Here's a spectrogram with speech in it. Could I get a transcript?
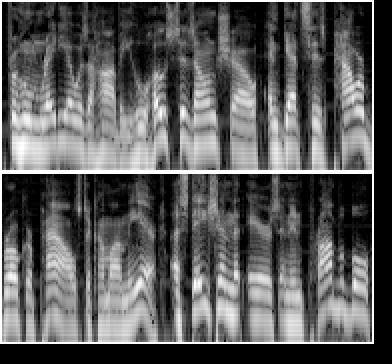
for whom radio is a hobby, who hosts his own show and gets his power broker pals to come on the air. A station that airs an improbable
